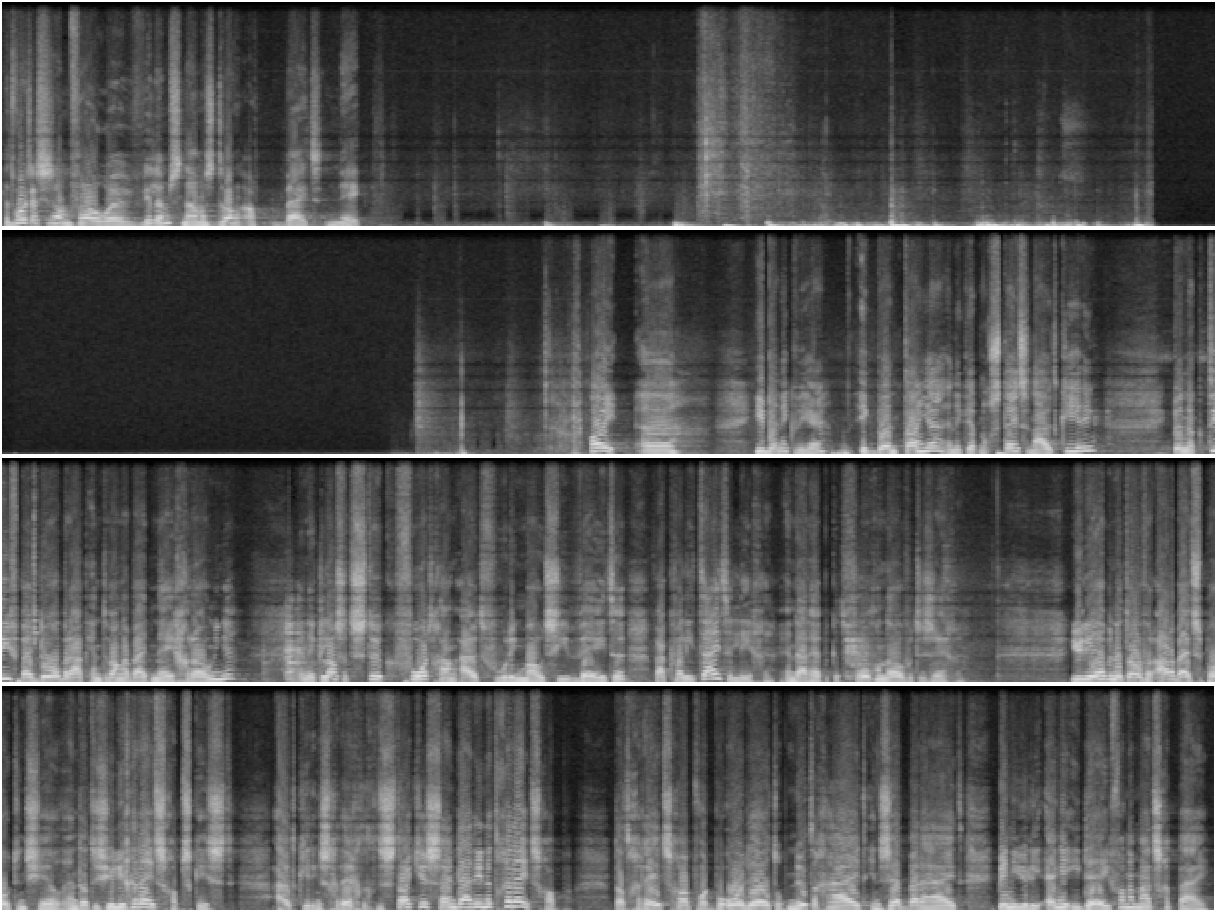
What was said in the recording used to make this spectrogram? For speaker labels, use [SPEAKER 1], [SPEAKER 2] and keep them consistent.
[SPEAKER 1] Het woord is aan mevrouw uh, Willems namens dwangarbeid nee.
[SPEAKER 2] Hoi, uh, hier ben ik weer. Ik ben Tanja en ik heb nog steeds een uitkering. Ben actief bij doorbraak en dwangarbeid nee Groningen. En ik las het stuk voortgang, uitvoering, motie, weten waar kwaliteiten liggen. En daar heb ik het volgende over te zeggen. Jullie hebben het over arbeidspotentieel en dat is jullie gereedschapskist. Uitkeringsgerechtigde stadjes zijn daarin het gereedschap. Dat gereedschap wordt beoordeeld op nuttigheid, inzetbaarheid binnen jullie enge idee van een maatschappij.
